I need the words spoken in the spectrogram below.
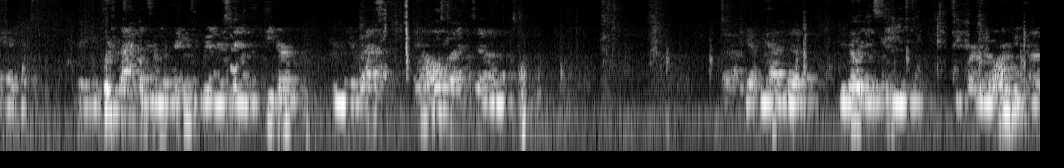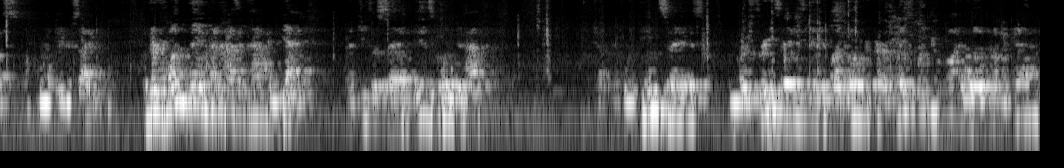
and they pushed back on some of the things. We understand Peter during the arrest and all, but um, uh, yeah, we have the, the ability to see, see further along because we're in a later setting. But there's one thing that hasn't happened yet that Jesus said is going to happen. Chapter 14 says, in verse 3 says, And if I go and prepare a place for you, I will come again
